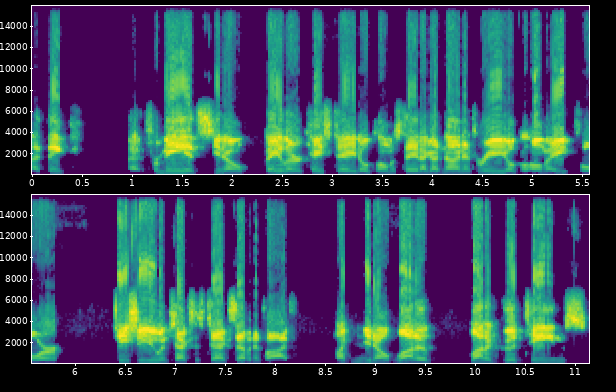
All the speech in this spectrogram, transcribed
I think uh, for me it's you know Baylor, K State, Oklahoma State. I got nine and three. Oklahoma eight and four. TCU and Texas Tech seven and five. Like Yeah. you know, a lot of a lot of good teams.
